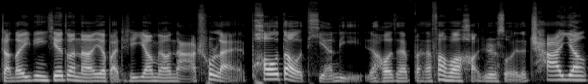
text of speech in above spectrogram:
长到一定阶段呢，要把这些秧苗拿出来，抛到田里，然后再把它放放好，就是所谓的插秧。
